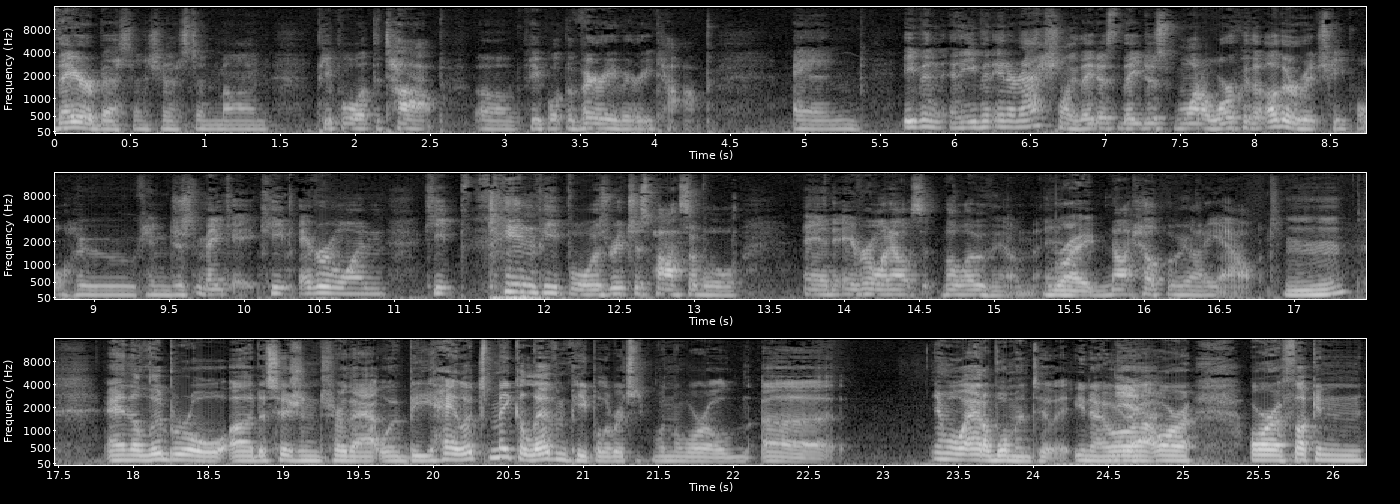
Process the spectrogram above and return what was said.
their best interest in mind. People at the top, uh, people at the very very top, and even and even internationally, they just they just want to work with other rich people who can just make it, keep everyone keep ten people as rich as possible, and everyone else below them, and Right. Not help everybody out. hmm And the liberal uh, decision for that would be, hey, let's make eleven people the richest people in the world, uh, and we'll add a woman to it, you know, or Yeah. or or a fucking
